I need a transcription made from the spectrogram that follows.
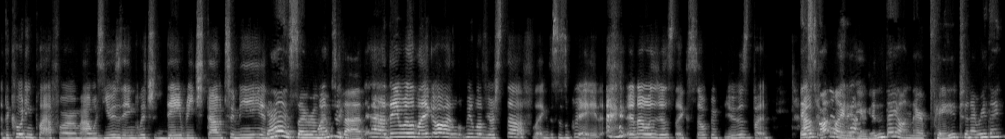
The coding platform i was using literally they reached out to me and yes i remember that. yeah they were like oh we love your stuff. Like this is great. And i was just like so confused but they spotlighted you, didn't they, on their page and everything?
